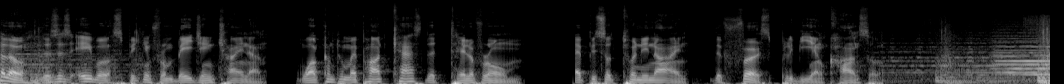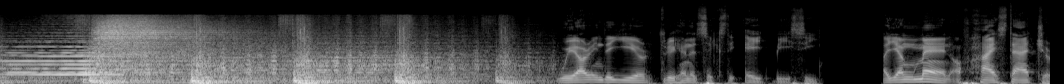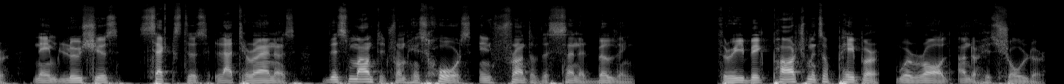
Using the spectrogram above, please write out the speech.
Hello, this is Abel speaking from Beijing, China. Welcome to my podcast, The Tale of Rome, episode 29 The First Plebeian Consul. We are in the year 368 BC. A young man of high stature named Lucius Sextus Lateranus dismounted from his horse in front of the Senate building. Three big parchments of paper were rolled under his shoulder.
